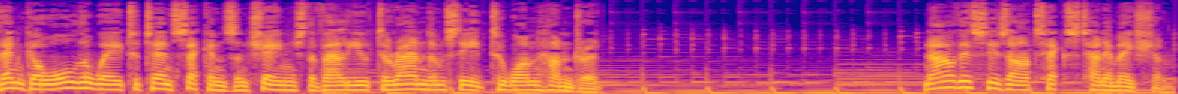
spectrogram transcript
Then go all the way to 10 seconds and change the value to random seed to 100. Now this is our text animation.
